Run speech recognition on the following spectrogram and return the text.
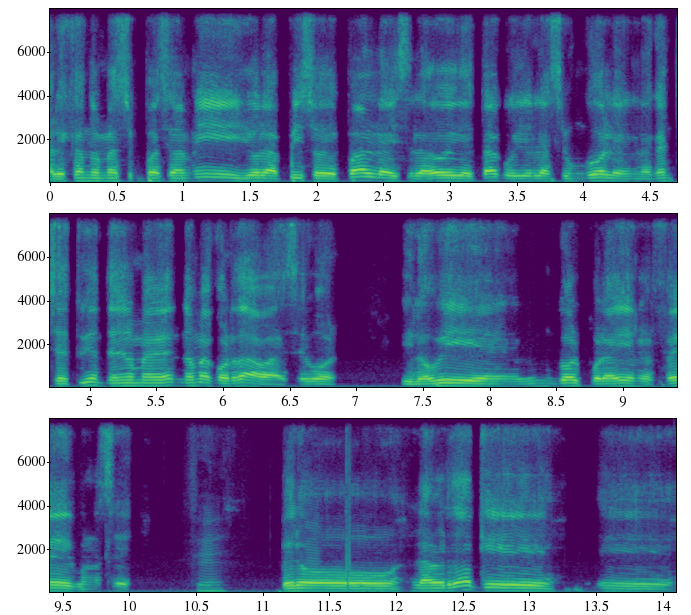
Alejandro me hace un pase a mí, yo la piso de espalda y se la doy de taco y él hace un gol en la cancha de estudiantes. No me, no me acordaba de ese gol. Y lo vi, en, un gol por ahí en el Facebook, no sé. Pero la verdad que eh,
